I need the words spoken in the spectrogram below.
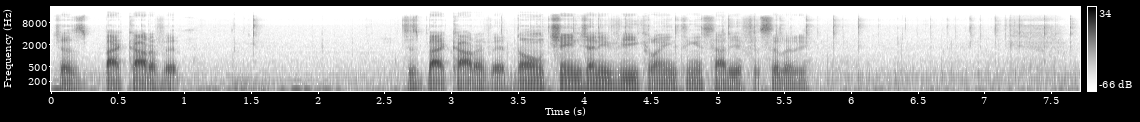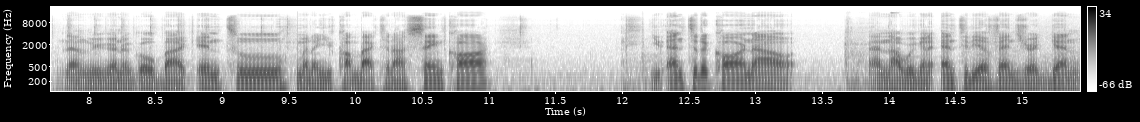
Just back out of it. Just back out of it. Don't change any vehicle or anything inside your facility. Then we're gonna go back into, and then you come back to that same car. You enter the car now, and now we're gonna enter the Avenger again.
